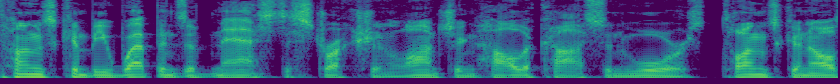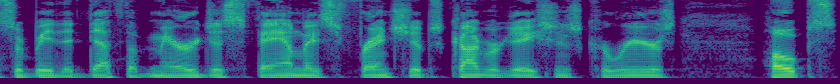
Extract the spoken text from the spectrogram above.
Tongues can be weapons of mass destruction, launching holocausts and wars. Tongues can also be the death of marriages, families, friendships, congregations, careers, hopes,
